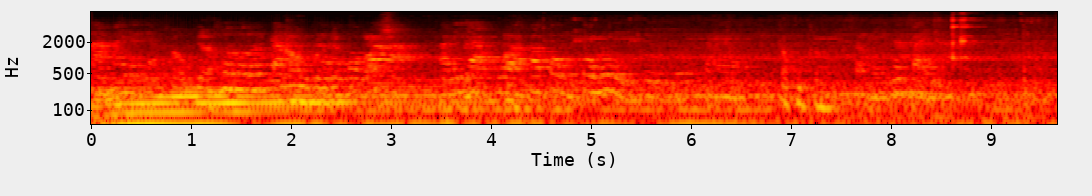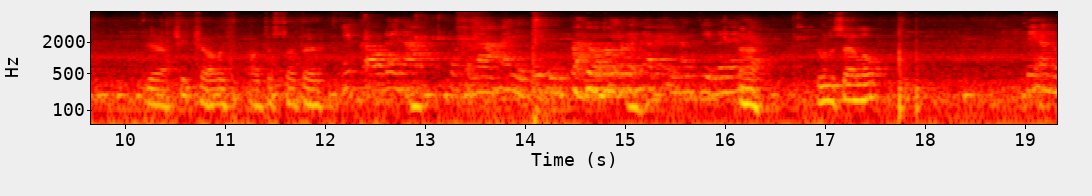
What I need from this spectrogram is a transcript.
ณาให้ด้วยเนี่ย so yeah. เออค่ะ Now I'm gonna บอกว่า get อริยาครัวข้าวต้มโต้รุ่งอืมเออ Captain Crow. ขึ้นไปนะ Yeah, Cheap Charlie. I just said there. ยิบเขาด้วยนะ โฆษณาให้เนี่ยไปถึงต่างประเทศเลยนะไปถึงอังกฤษเลยนะเนี่ Uh, ย you want to say hello? เซฮัลโหล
